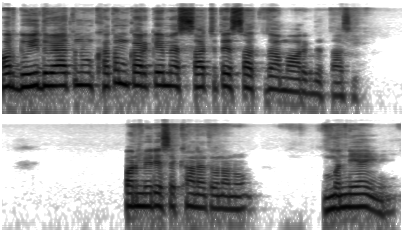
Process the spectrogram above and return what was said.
ਔਰ ਦੁਈ ਦਵੈਤ ਨੂੰ ਖਤਮ ਕਰਕੇ ਮੈਂ ਸੱਚ ਤੇ ਸੱਚ ਦਾ ਮਾਰਗ ਦਿੱਤਾ ਸੀ। ਪਰ ਮੇਰੇ ਸਿੱਖਾਂ ਨੇ ਤਾਂ ਉਹਨਾਂ ਨੂੰ ਮੰਨਿਆ ਹੀ ਨਹੀਂ।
